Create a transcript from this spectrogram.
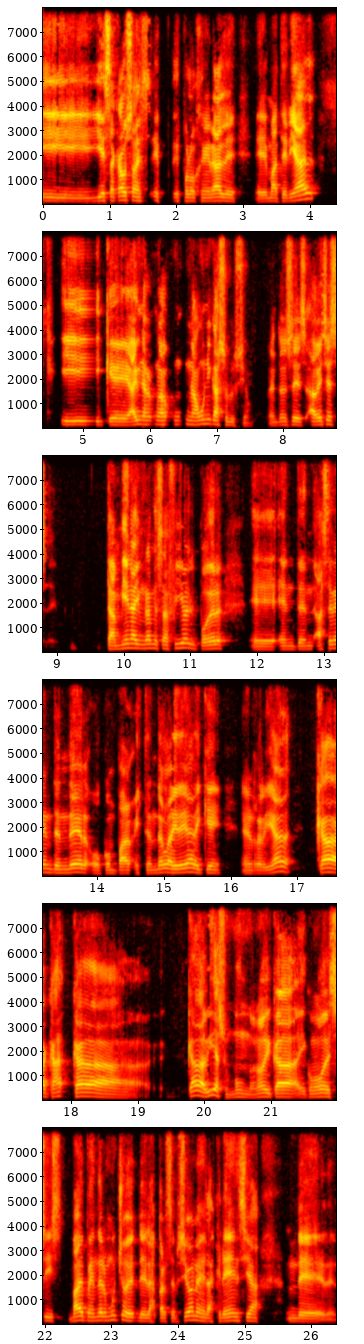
y, esa causa es, por lo general eh, eh, material y que hay una, única solución. Entonces, a veces también hay un gran desafío el poder eh, hacer entender o extender la idea de que en realidad cada, cada, cada vida es un mundo, ¿no? Y, cada, como vos decís, va a depender mucho de, las percepciones, de las creencias, de,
